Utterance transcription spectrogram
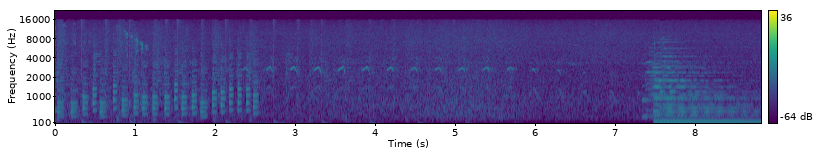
Thank you.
